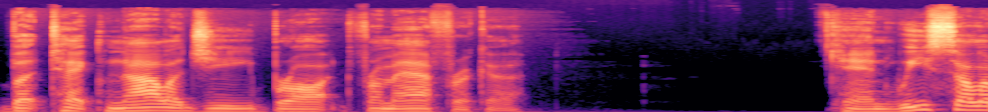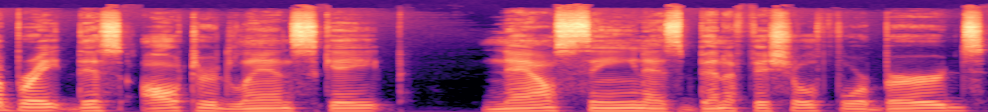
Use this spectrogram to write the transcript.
but technology brought from Africa. Can we celebrate this altered landscape, now seen as beneficial for birds,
